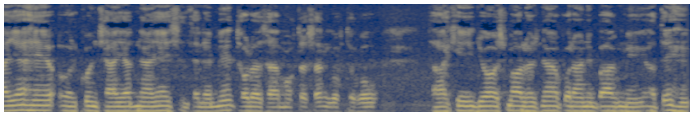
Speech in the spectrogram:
آیا ہے اور کون سا آیات میں آیا اس سلسلے میں تھوڑا سا مختصر گفتگو تاکہ جو اسماع الحسنہ قرآن پاک میں آتے ہیں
